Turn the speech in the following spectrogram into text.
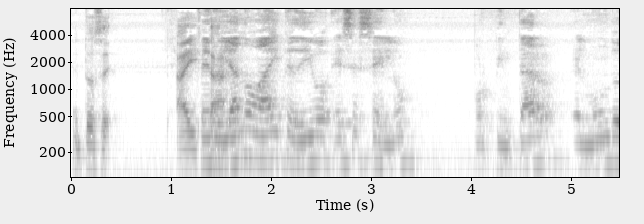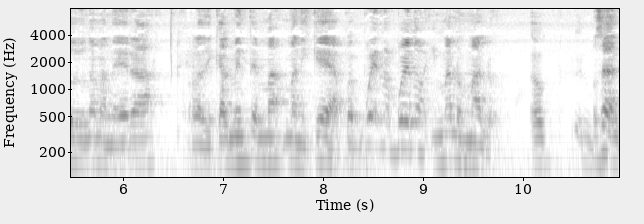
Entonces, ahí Pero está. ya no hay, te digo, ese celo por pintar el mundo de una manera radicalmente ma- maniquea. Pues buenos, buenos y malos, malos. O- O sea,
